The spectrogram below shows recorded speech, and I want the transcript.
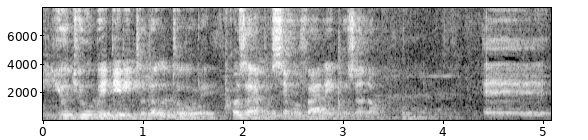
YouTube e diritto d'autore, cosa possiamo fare e cosa no? Eh,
